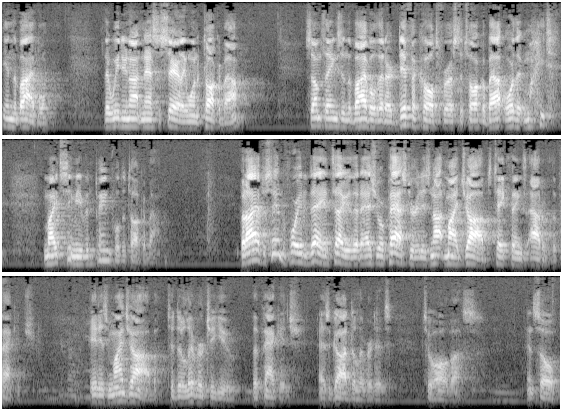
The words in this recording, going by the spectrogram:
in the Bible that we do not necessarily want to talk about. Some things in the Bible that are difficult for us to talk about or that might, might seem even painful to talk about. But I have to stand before you today and tell you that as your pastor, it is not my job to take things out of the package. It is my job to deliver to you the package as God delivered it to all of us. And so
